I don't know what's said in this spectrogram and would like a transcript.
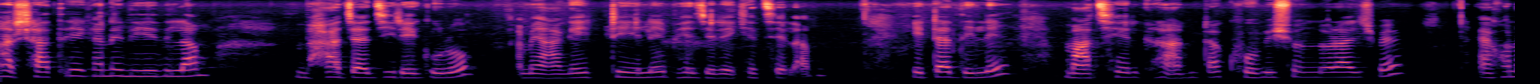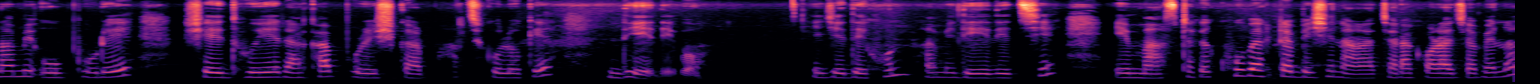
আর সাথে এখানে দিয়ে দিলাম ভাজা জিরে গুঁড়ো। আমি আগেই টেলে ভেজে রেখেছিলাম। এটা দিলে মাছের ঘ্রাণটা খুবই সুন্দর আসবে। এখন আমি উপরে সেই ধুয়ে রাখা পরিষ্কার মাছগুলোকে দিয়ে দিব। এই যে দেখুন, আমি দিয়ে দিচ্ছি। এই মাছটাকে খুব একটা বেশি নাড়াচাড়া করা যাবে না,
